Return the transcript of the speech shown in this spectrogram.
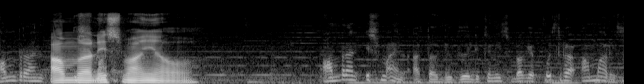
Amran Amran Ismail. Ismail. Amran Ismail atau juga dikenali sebagai Putra Amaris,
